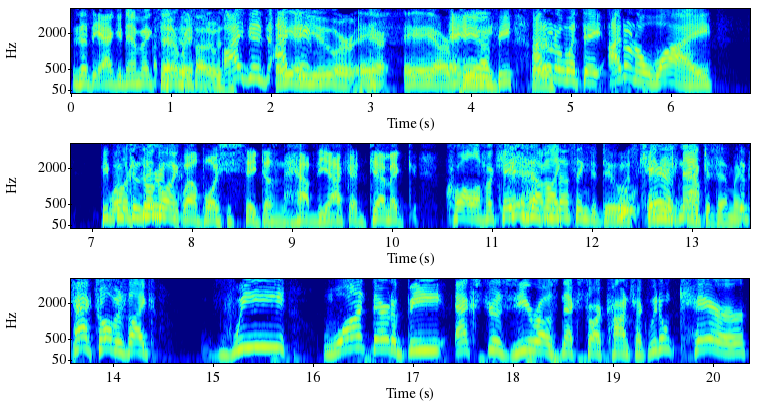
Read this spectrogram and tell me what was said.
is that the academics? That I, I thought it was I did I AAU or AR, AARP. AARP. I don't know what they. I don't know why people Well, are still going. Well, Boise State doesn't have the academic qualifications. It has I'm like, nothing to do who with cares now? academics. The Pac-12 is like, we want there to be extra zeros next to our contract. We don't care.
